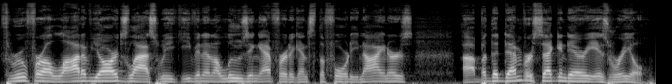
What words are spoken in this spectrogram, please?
threw for a lot of yards last week, even in a losing effort against the 49ers. Uh, but the Denver secondary is real.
